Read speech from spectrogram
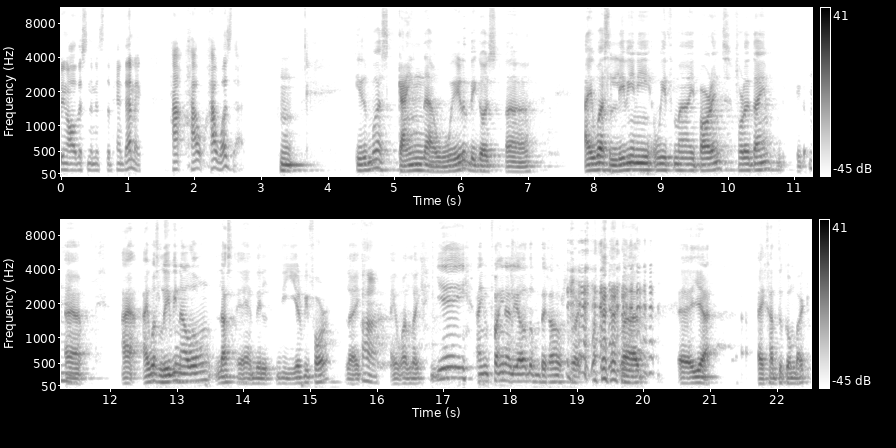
doing all of this in the midst of the pandemic. How how how was that? Hmm. It was kind of weird because uh, I was living i- with my parents for the time. Mhm. Uh, I, I was living alone last uh, the, the year before. Like Uh-huh. I was like, "Yay! I'm finally out of the house." Right? but uh, yeah, I had to come back.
